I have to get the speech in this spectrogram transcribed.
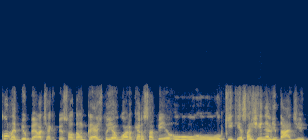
Como é Bill Belichick, o pessoal dá um crédito, e agora eu quero saber o, o, o que, que essa genialidade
